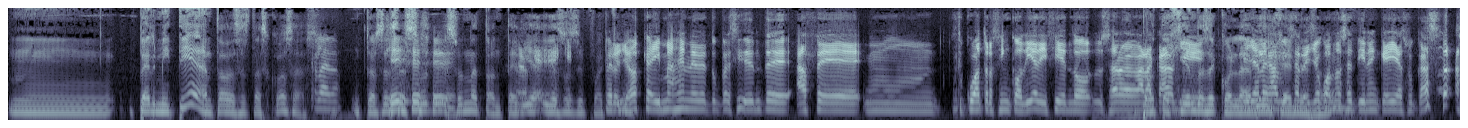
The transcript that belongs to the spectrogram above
mm, permitían todas estas cosas. Claro. Entonces Sí, es, sí, un- sí. es una tontería Pero y eso sí fue Pero aquí. yo es que hay imágenes de tu presidente hace mm, cuatro o cinco días diciendo salga a la calle con la que ya les avisaré yo ¿no? cuando se tienen que ir a su casa.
